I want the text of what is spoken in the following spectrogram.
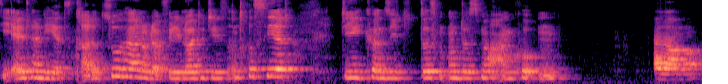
die Eltern, die jetzt gerade zuhören oder für die Leute, die es interessiert, die können sich das und das mal angucken? Also am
